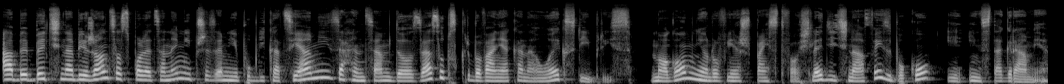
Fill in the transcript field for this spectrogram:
Aby być na bieżąco z polecanymi przeze mnie publikacjami, zachęcam do zasubskrybowania kanału Ex Libris. Mogą mnie również Państwo śledzić na Facebooku i Instagramie.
